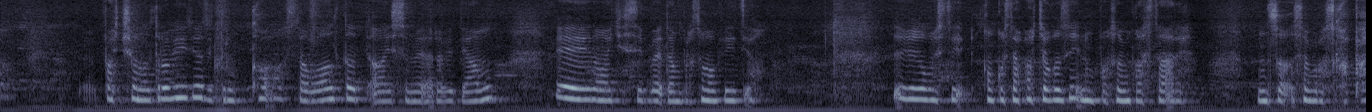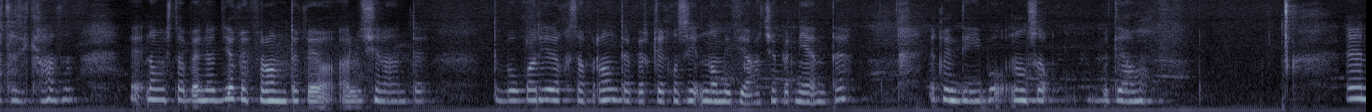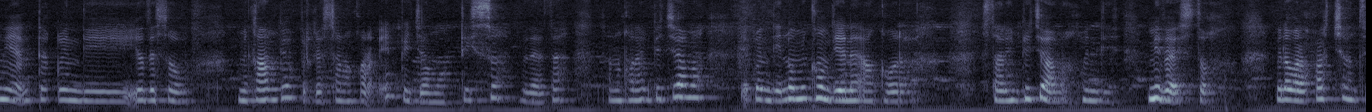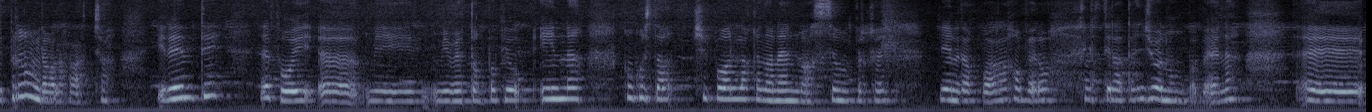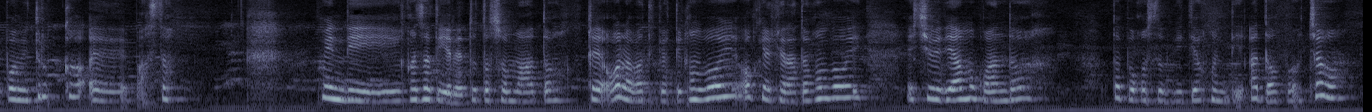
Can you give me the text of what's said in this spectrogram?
Faccio un altro video di trucco. Stavolta ASMR vediamo. E noi ci si vede al prossimo video. Con questa faccia così non posso mica stare non so, sembro scappata di casa e non mi sta bene, oddio che fronte che ho, allucinante. Devo guarire questa fronte perché così non mi piace per niente e quindi, boh, non so, vediamo. E niente, quindi io adesso mi cambio perché sono ancora in pigiamottis, vedete? Sono ancora in pigiama e quindi non mi conviene ancora stare in pigiama, quindi mi vesto, mi lavo la faccia, anzi prima mi lavo la faccia i denti e poi eh, mi, mi, metto un po' più in con questa cipolla che non è il massimo perché viene da qua ovvero la tirata in giù non va bene e poi mi trucco e basta quindi cosa dire? Tutto sommato che ho lavato i piatti con voi ho chiacchierato con voi e ci vediamo quando? Dopo questo video quindi a dopo. Ciao.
